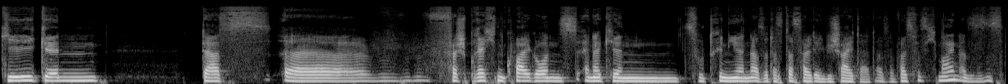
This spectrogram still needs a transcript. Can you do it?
gegen das äh, Versprechen Qui-Gons, Anakin zu trainieren, also dass das halt irgendwie scheitert. Also weißt du, was ich meine? Also es ist,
